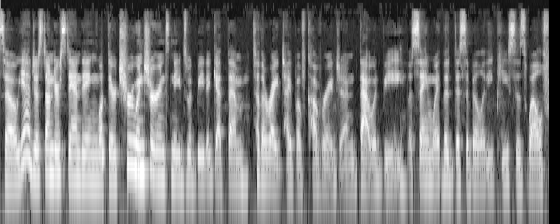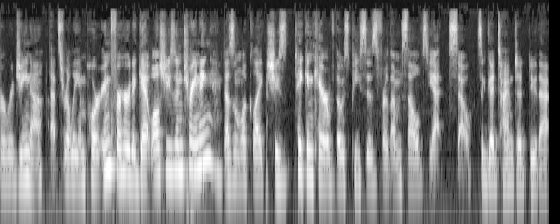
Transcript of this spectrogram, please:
So, yeah, just understanding what their true insurance needs would be to get them to the right type of coverage. And that would be the same with the disability piece as well for Regina. That's really important for her to get while she's in training. Doesn't look like she's taken care of those pieces for themselves yet. So, it's a good time to do that.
